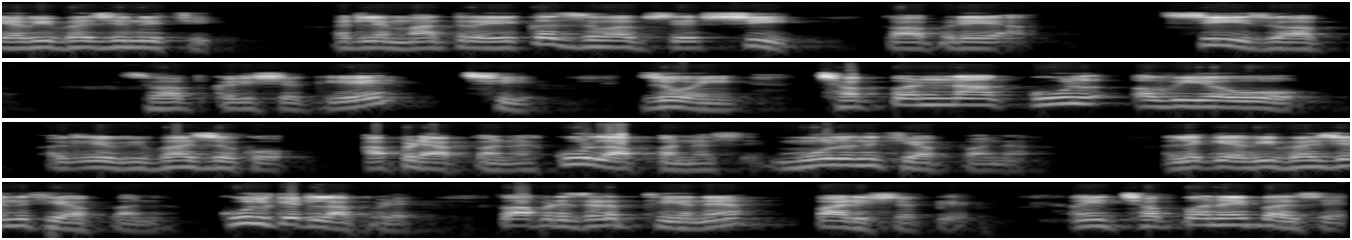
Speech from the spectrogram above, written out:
એ અવિભાજ્ય નથી, એટલે માત્ર એક જ જવાબ છે સી. તો આપણે સી જવાબ જવાબ કરી શકીએ છીએ. જો અહીં છપ્પનના કુલ અવયવો, એટલે વિભાજકો, આપણે આપવાના, કુલ આપવાના છે, મૂળ નથી આપવાના, એટલે કે અવિભાજ્ય નથી આપવાના, કુલ કેટલા પડે? તો આપણે ઝડપથી એને પાડી શકીએ. અહીં છપ્પન આપ્યા છે,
